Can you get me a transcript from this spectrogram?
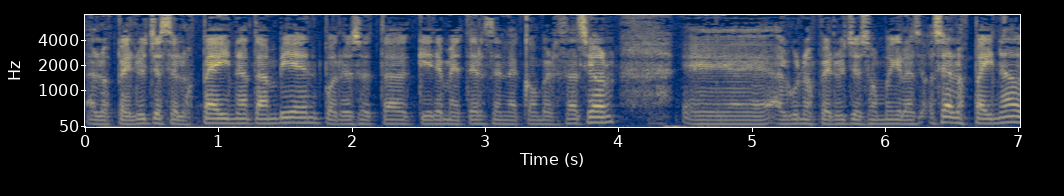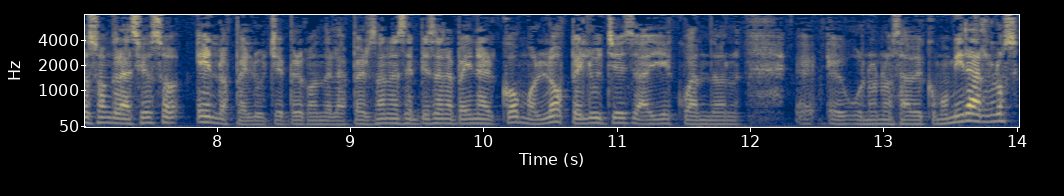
a los peluches se los peina también, por eso está, quiere meterse en la conversación. Eh, algunos peluches son muy graciosos. O sea, los peinados son graciosos en los peluches, pero cuando las personas empiezan a peinar como los peluches, ahí es cuando eh, eh, uno no sabe cómo mirarlos.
